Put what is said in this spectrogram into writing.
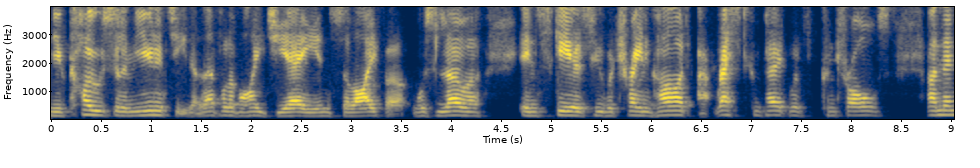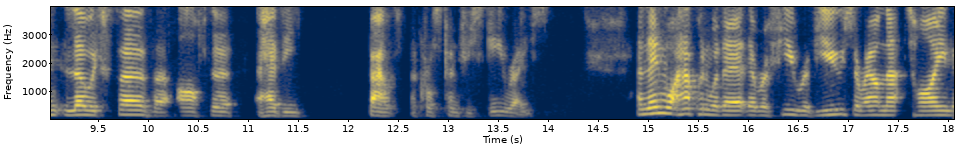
mucosal immunity, the level of IgA in saliva was lower in skiers who were training hard at rest compared with controls, and then lowered further after a heavy bout, a cross-country ski race. And then what happened were there, there were a few reviews around that time,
